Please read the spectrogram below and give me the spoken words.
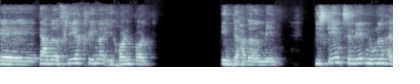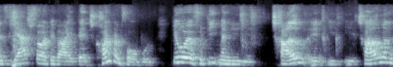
Øh, der har været flere kvinder i håndbold, end der har været mænd. vi skal ind til 1970, før det var i Dansk Håndboldforbund. Det var jo fordi, man i, 30, øh, i, i 30'erne,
